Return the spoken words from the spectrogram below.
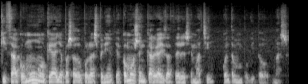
quizá común o que haya pasado por la experiencia. ¿Cómo os encargáis de hacer ese matching? Cuéntame un poquito más.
